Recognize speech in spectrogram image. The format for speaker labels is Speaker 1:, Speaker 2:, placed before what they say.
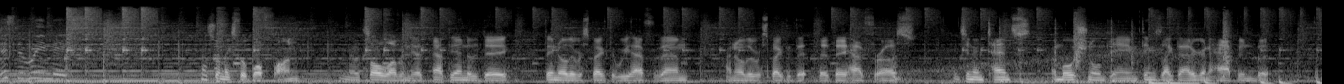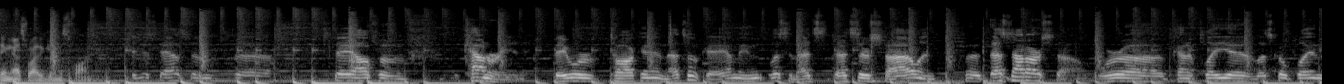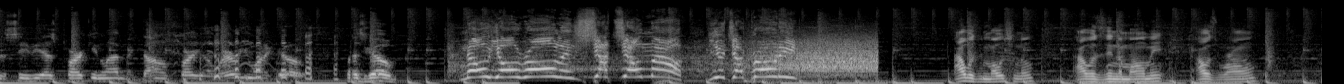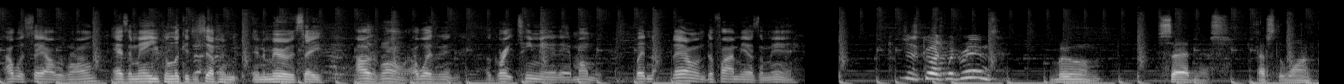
Speaker 1: This the remix.
Speaker 2: That's what makes football fun. You know, it's all love and at the end of the day. They know the respect that we have for them. I know the respect that, that they have for us. It's an intense, emotional game. Things like that are going to happen, but I think that's why the game is fun.
Speaker 3: I just asked them to stay off of countering it. They were talking, and that's okay. I mean, listen, that's that's their style, and but that's not our style. We're uh, kind of play. Uh, let's go play in the CVS parking lot, McDonald's parking lot, wherever you want to go. Let's go.
Speaker 4: Know your role and shut your mouth, you jabroni.
Speaker 5: I was emotional. I was in the moment. I was wrong. I would say I was wrong. As a man, you can look at yourself in, in the mirror and say, I was wrong. I wasn't a great teammate at that moment. But they don't define me as a man.
Speaker 6: You just crushed my dreams.
Speaker 7: Boom. Sadness. That's the one.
